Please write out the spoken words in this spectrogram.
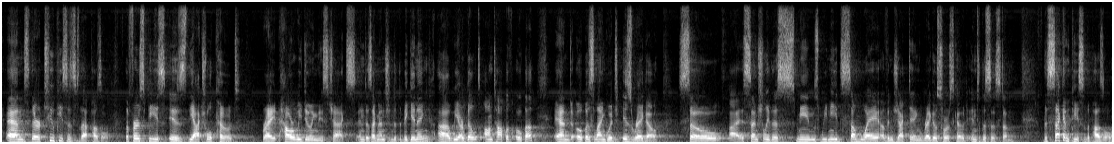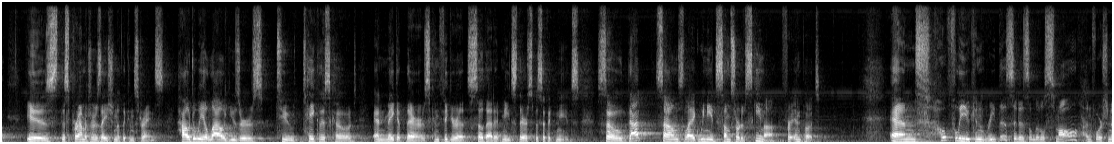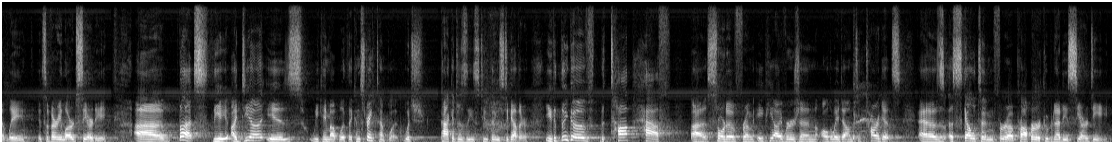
And there are two pieces to that puzzle. The first piece is the actual code, right? How are we doing these checks? And as I mentioned at the beginning, uh, we are built on top of OPA, and OPA's language is Rego. So uh, essentially this means we need some way of injecting Rego source code into the system. The second piece of the puzzle is this parameterization of the constraints. How do we allow users to take this code and make it theirs, configure it so that it meets their specific needs? So that sounds like we need some sort of schema for input. And hopefully you can read this. It is a little small. Unfortunately, it's a very large CRD. Uh, but the idea is we came up with a constraint template, which packages these two things together. You could think of the top half uh, sort of from API version all the way down to targets as a skeleton for a proper Kubernetes CRD.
